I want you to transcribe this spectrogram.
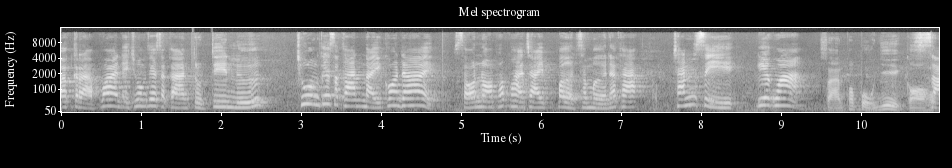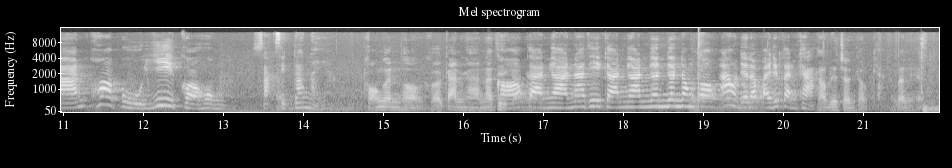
มากราบไหว้ในช่วงเทศกาลตรุษจีน หรือช่วงเทศกาลไหนก็ได้สอนอพระพาชัยเปิดเสมอนะคะ ชั้น 4 เรียกว่าศาลพ่อปู่ยี่กอหกศาลพ่อปู่ยี่ก่อหงศักดิ์สิทธิ์ด้านไหนอะขอเงินทองขอการงานหน้าขที่อการงานการงานหน้าที่การงานเงินเงินทองทองอ้าวเดี๋ยวเราไปด้วยกันค่ะ ครับเรียนเชิญครับทางด้านนี้ครับ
